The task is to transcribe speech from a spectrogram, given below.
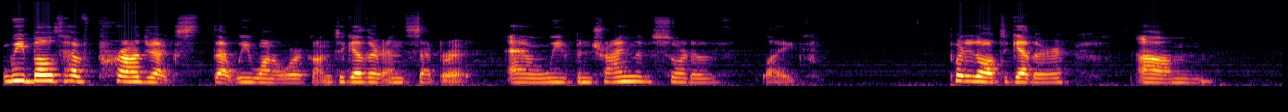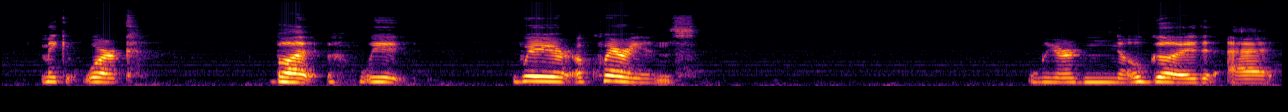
we both have projects that we want to work on together and separate and we've been trying to sort of like put it all together, um, make it work. But we we're Aquarians. We're no good at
